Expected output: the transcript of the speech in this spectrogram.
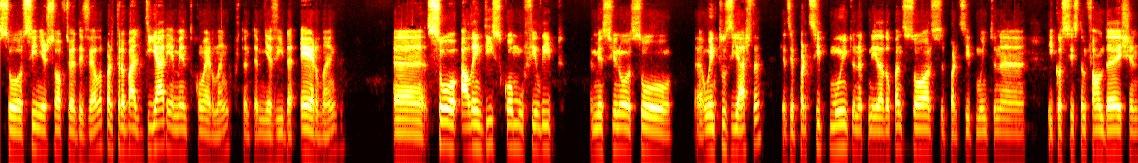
sou Senior Software Developer, trabalho diariamente com Erlang, portanto a minha vida é Erlang. Uh, sou, além disso, como o Filipe mencionou, sou uh, um entusiasta, quer dizer, participo muito na comunidade open source, participo muito na Ecosystem Foundation,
